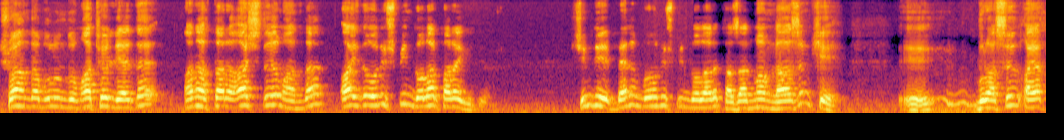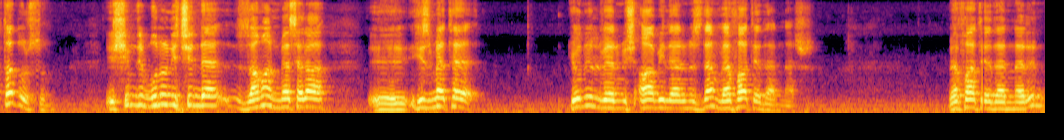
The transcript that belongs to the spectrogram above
şu anda bulunduğum atölyede anahtarı açtığım anda ayda 13 bin dolar para gidiyor. Şimdi benim bu 13 bin doları kazanmam lazım ki e, burası ayakta dursun. E şimdi bunun içinde zaman mesela e, hizmete gönül vermiş abilerimizden vefat edenler. Vefat edenlerin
